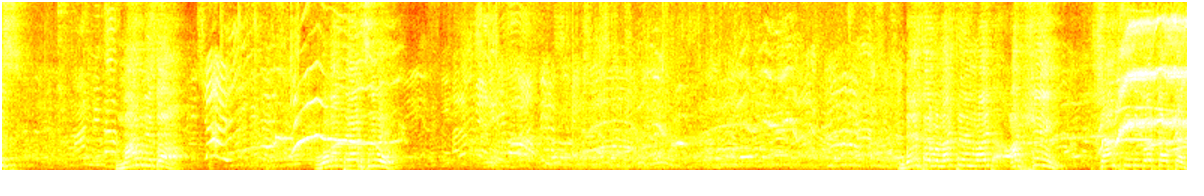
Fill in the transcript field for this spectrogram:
is Manvita. CEO. Next, I would like to invite Afshin, Sanskrit Club Captain.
